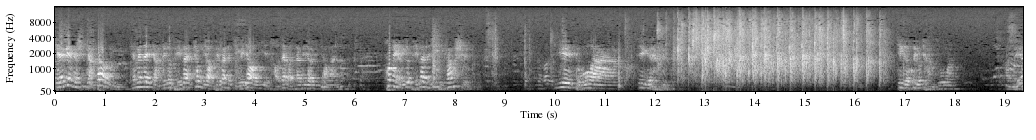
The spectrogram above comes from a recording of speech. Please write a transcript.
前面呢是讲道理，前面在讲这个陪伴重要，陪伴的几个要义，好在把三个要义讲完了。后面有一个陪伴的具体方式。阅读啊，这个这个会有场租吗？啊，没有，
